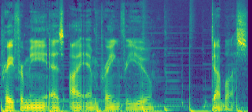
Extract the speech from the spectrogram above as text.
pray for me as I am praying for you. God bless.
